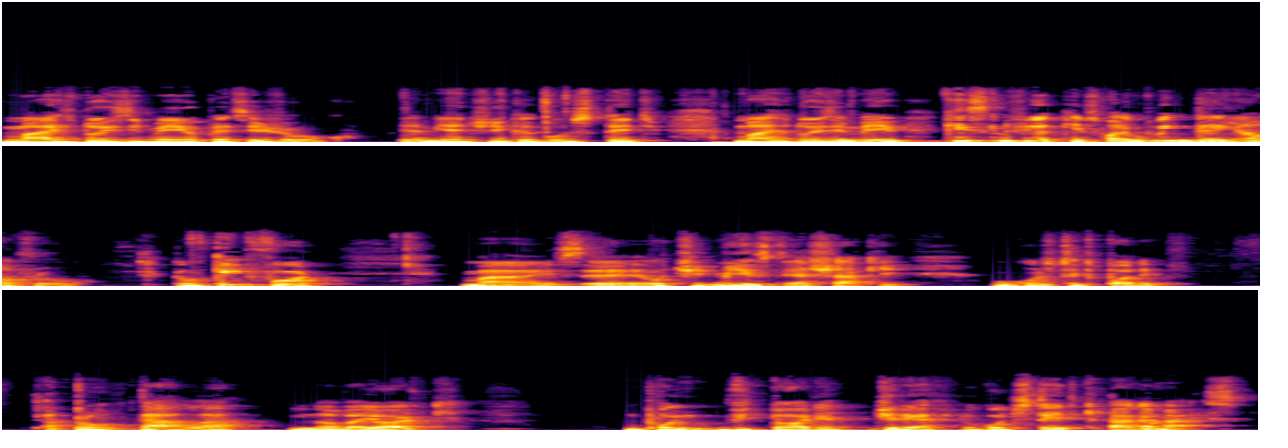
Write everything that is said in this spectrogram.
mais 2,5 para esse jogo. É a minha dica Golden State mais 2,5, que significa que eles podem muito bem ganhar o jogo. Então quem for mais é, otimista e achar que o Golden State pode aprontar lá em Nova York, põe vitória direto do Golden State que paga mais.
